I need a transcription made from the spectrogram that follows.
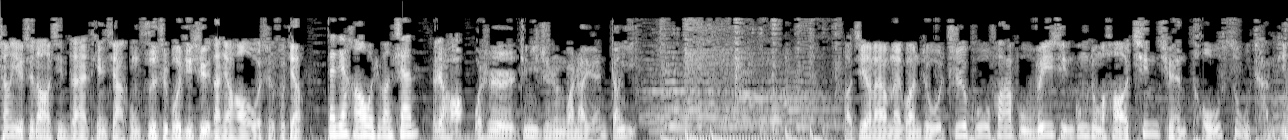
商业之道尽在天下公司直播继续。大家好，我是富江。大家好，我是望山。大家好，我是经济之声观察员张毅。好，接下来我们来关注知乎发布微信公众号侵权投诉产品。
